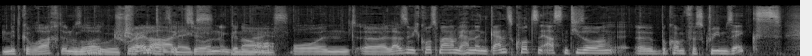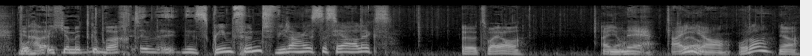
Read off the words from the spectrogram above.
mitgebracht in unserer Uh, Trailer, Trailer-Sektion. Genau. Nice. Und äh, lass mich kurz machen. Wir haben einen ganz kurzen ersten Teaser äh, bekommen für Scream 6. Den habe ich hier mitgebracht. Äh, Scream 5, wie lange ist das her, Alex? Äh, zwei Jahre. Ein Jahr. Nee, ein Jahr. Jahr, oder? Ja.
